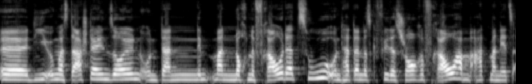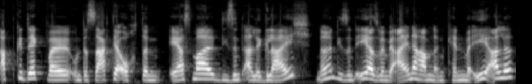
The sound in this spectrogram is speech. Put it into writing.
äh, die irgendwas darstellen sollen und dann nimmt man noch eine Frau dazu und hat dann das Gefühl, das Genre Frau haben, hat man jetzt abgedeckt, weil und das sagt ja auch dann erstmal, die sind alle gleich, ne? Die sind eh, also wenn wir eine haben, dann kennen wir eh alle.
